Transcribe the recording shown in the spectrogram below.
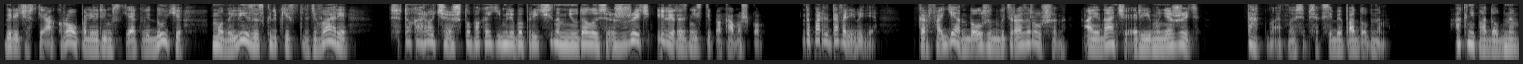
греческие акрополи, римские акведуки, Монелизы, скрипки Страдивари. Все то, короче, что по каким-либо причинам не удалось сжечь или разнести по камушку. До поры до времени. Карфаген должен быть разрушен, а иначе Риму не жить. Так мы относимся к себе подобным. А к неподобным?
